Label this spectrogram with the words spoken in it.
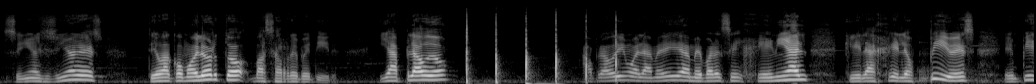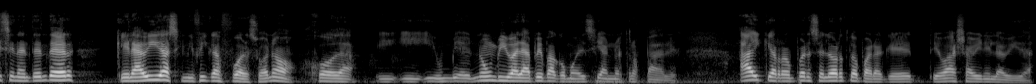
señores y señores, te va como el orto, vas a repetir. Y aplaudo aplaudimos la medida, me parece genial que los pibes empiecen a entender que la vida significa esfuerzo, no, joda. y, no un viva la pepa como decían nuestros padres. Hay que romperse el orto para que te vaya bien en la vida.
